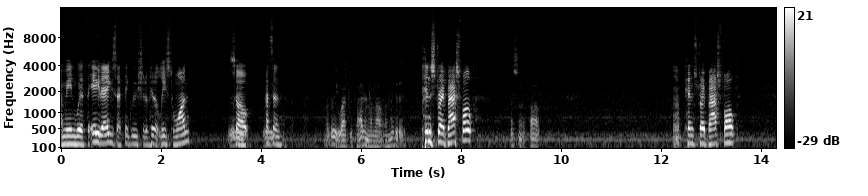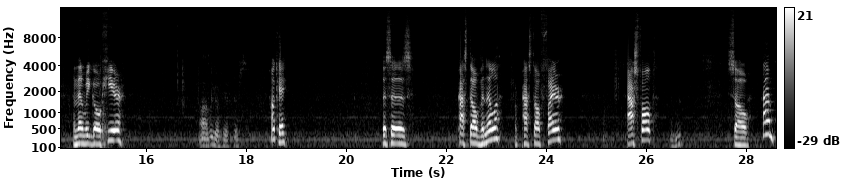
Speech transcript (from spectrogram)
I mean, with eight eggs, I think we should have hit at least one. Really- so that's really- a a really wacky pattern on that one. Look at it, pinstripe asphalt. especially on the top. Uh, pinstripe asphalt. And then we go here. Oh, we go here first. Okay. This is pastel vanilla or pastel fire. Asphalt. Mhm. So, um,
